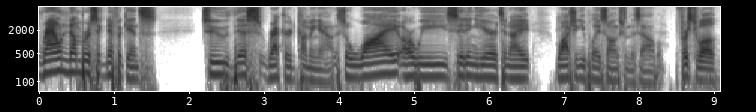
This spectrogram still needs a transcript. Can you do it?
round number significance to this record coming out. So why are we sitting here tonight watching you play songs from this album? first of all,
